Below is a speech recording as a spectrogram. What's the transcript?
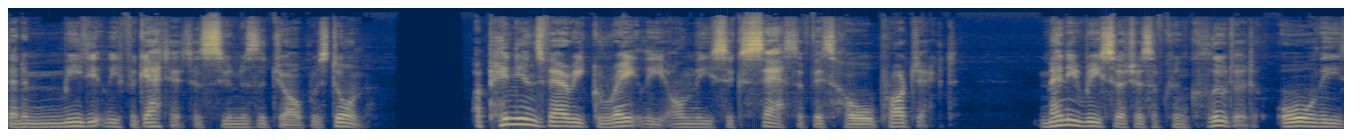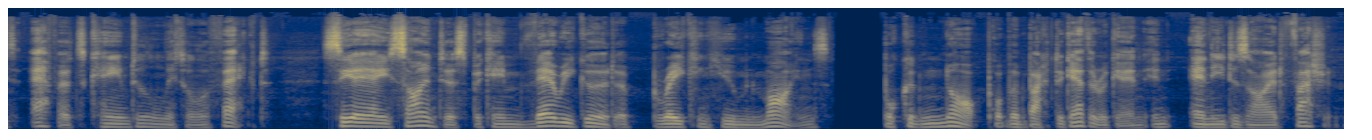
then immediately forget it as soon as the job was done. Opinions vary greatly on the success of this whole project. Many researchers have concluded all these efforts came to little effect. CIA scientists became very good at breaking human minds but could not put them back together again in any desired fashion.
